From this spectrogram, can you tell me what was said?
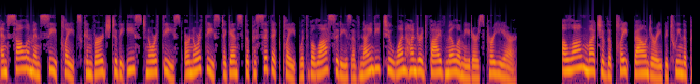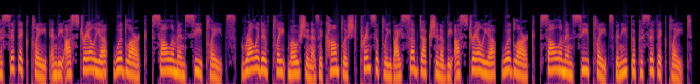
and Solomon Sea plates converge to the east-northeast or northeast against the Pacific Plate with velocities of 90 to 105 mm per year. Along much of the plate boundary between the Pacific Plate and the Australia, Woodlark, Solomon Sea plates, relative plate motion is accomplished principally by subduction of the Australia, Woodlark, Solomon Sea plates beneath the Pacific Plate.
